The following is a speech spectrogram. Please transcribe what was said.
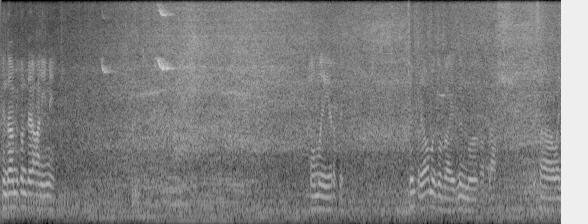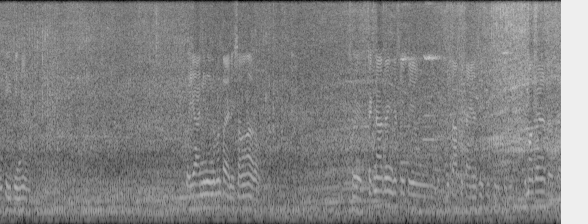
Ang dami kong dala kanina eh. Ito ang mahirap eh. Siyempre ako magbabayad nun mga ka-flash. Sa 1K din yun. Bayanin na naman tayo ng isang araw. So yun, check natin kasi ito yung may tayo ng CCTV. Gumagana daw siya.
